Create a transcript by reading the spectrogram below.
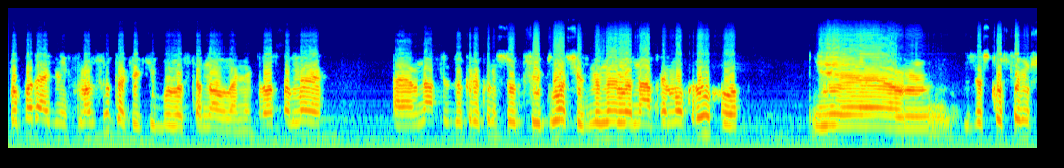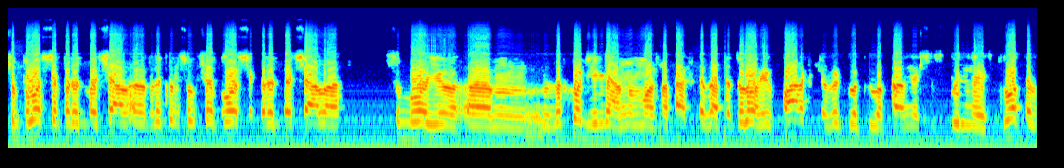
попередніх маршрутах, які були встановлені. Просто ми е, внаслідок реконструкції площі змінили напрямок руху. І е, в зв'язку з тим, що площа передбачала реконструкція площі собою ем, заходження, ну можна так сказати, дороги в парк, це викликало певний суспільний спротив,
